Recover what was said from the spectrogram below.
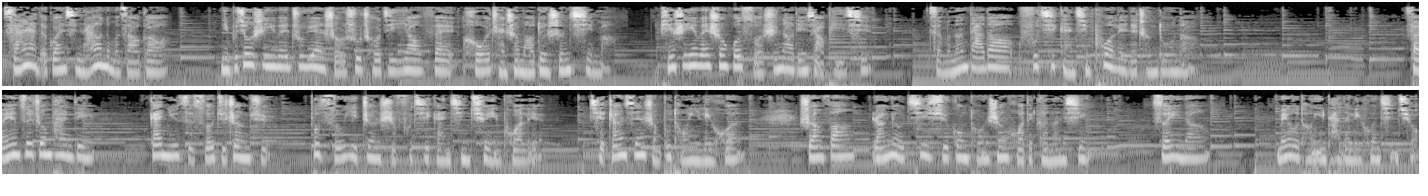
咱俩的关系哪有那么糟糕？你不就是因为住院手术筹集医药费和我产生矛盾生气吗？”平时因为生活琐事闹点小脾气，怎么能达到夫妻感情破裂的程度呢？法院最终判定，该女子所举证据不足以证实夫妻感情确已破裂，且张先生不同意离婚，双方仍有继续共同生活的可能性，所以呢，没有同意他的离婚请求。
